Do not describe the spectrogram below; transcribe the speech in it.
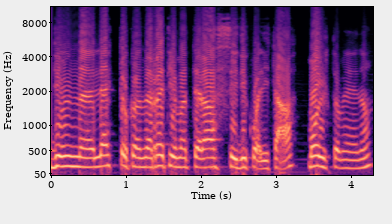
di un letto con reti e materassi di qualità, molto meno.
